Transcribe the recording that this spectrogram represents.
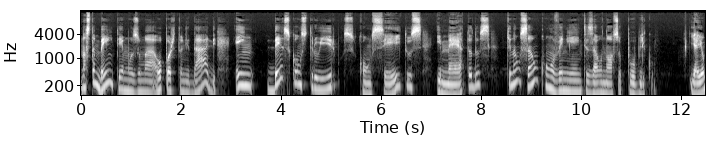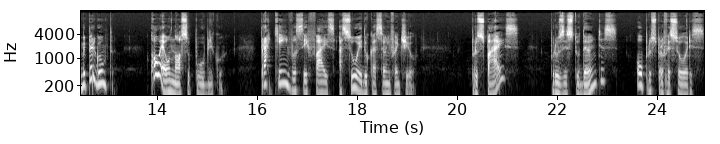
nós também temos uma oportunidade em desconstruirmos conceitos e métodos que não são convenientes ao nosso público. E aí eu me pergunto: qual é o nosso público? Para quem você faz a sua educação infantil? Para os pais? para os estudantes ou para os professores?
